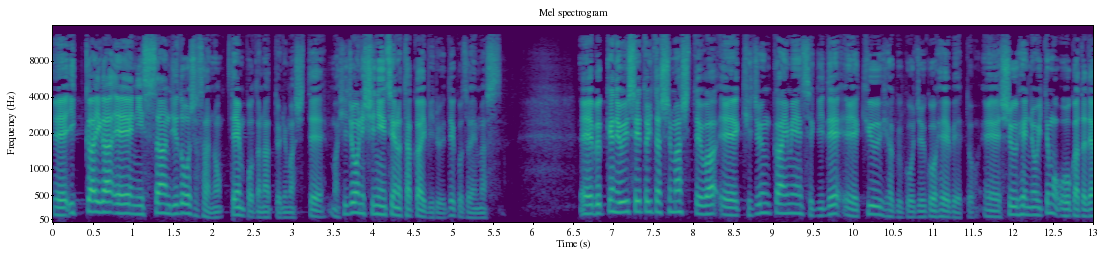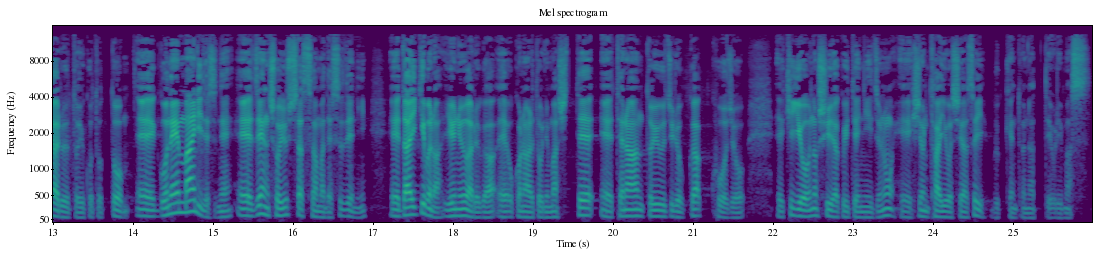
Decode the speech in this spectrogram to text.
えー1階が、えー日産自動車さんの店舗となっておりまして、まあ、非常に視認性の高いビルでございます。えー、物件の優位性といたしましては、えー、基準階面積で、えー、955平米と、えー、周辺においても大型であるということと、えー、5年前にですね、えー、全所有者様ですでに、えー、大規模なリニューアルが、えー、行われておりまして、えー、テナント有事力が向上、えー、企業の集約移転ニーズの、えー、非常に対応しやすい物件となっております。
